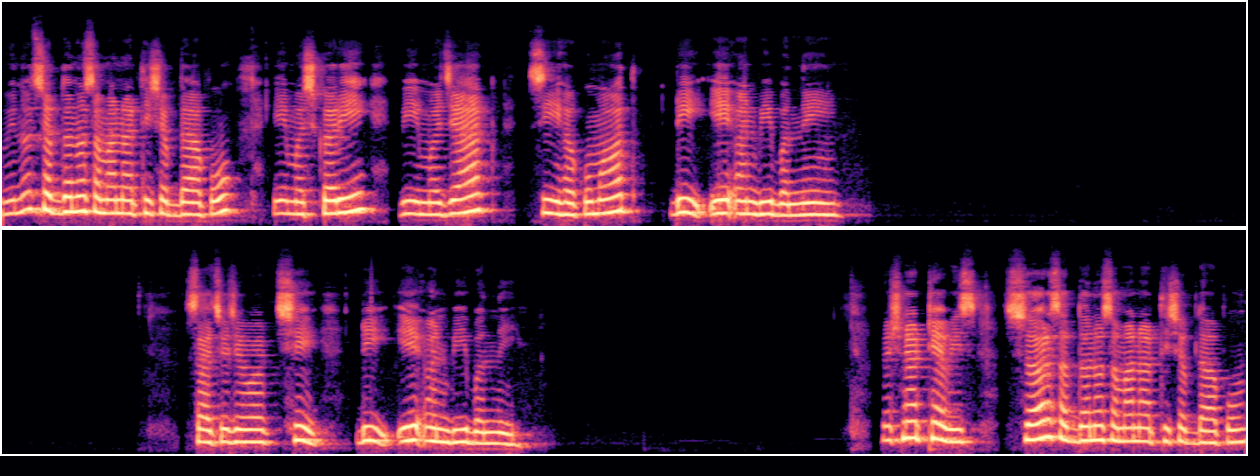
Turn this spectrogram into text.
વિનોદ શબ્દનો સમાનાર્થી શબ્દ આપો. એ મશ્કરી, બી મજાક, સી હકુમત, ડી એ અને બી બંને. સાચો જવાબ છે ડી એ અને બી બંને. પ્રશ્ન અઠ્યાવીસ. સર શબ્દનો સમાનાર્થી શબ્દ આપો.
